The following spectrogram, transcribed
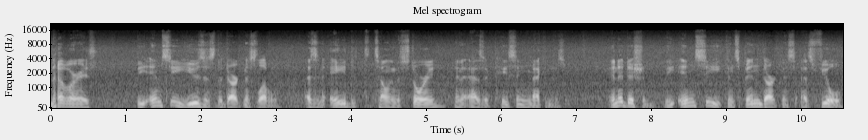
no worries. The MC uses the darkness level as an aid to telling the story and as a pacing mechanism. In addition, the MC can spin darkness as fuel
